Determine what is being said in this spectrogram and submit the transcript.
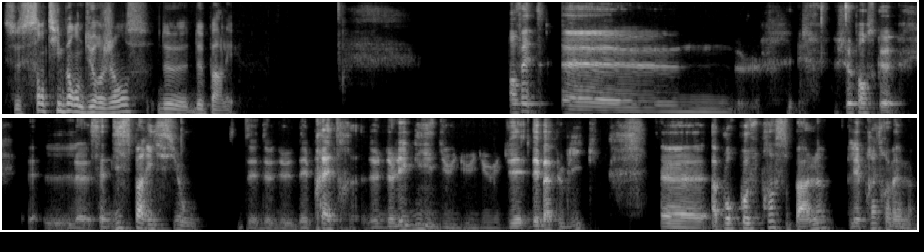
ce sentiment d'urgence de, de parler? En fait, euh, je pense que cette disparition des prêtres de, l'Église, du, débat public, euh, a pour cause principale les prêtres eux-mêmes.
